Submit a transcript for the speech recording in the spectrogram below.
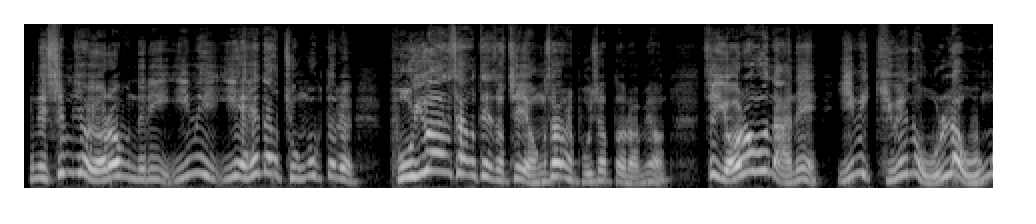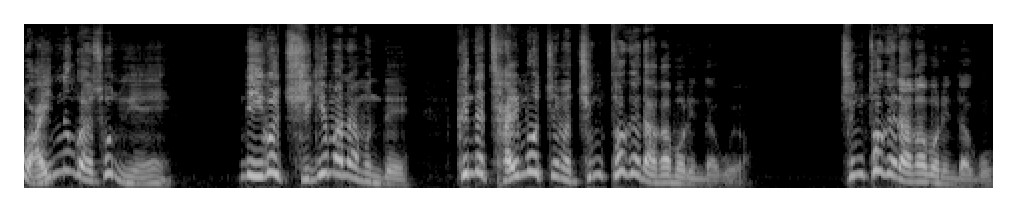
근데 심지어 여러분들이 이미 이에 해당 종목들을 보유한 상태에서 제 영상을 보셨더라면 저 여러분 안에 이미 기회는 올라온 와 있는 거야 손 위에. 근데 이걸 쥐기만 하면 돼. 근데 잘못 쥐면 중턱에 나가버린다고요. 중턱에 나가버린다고.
